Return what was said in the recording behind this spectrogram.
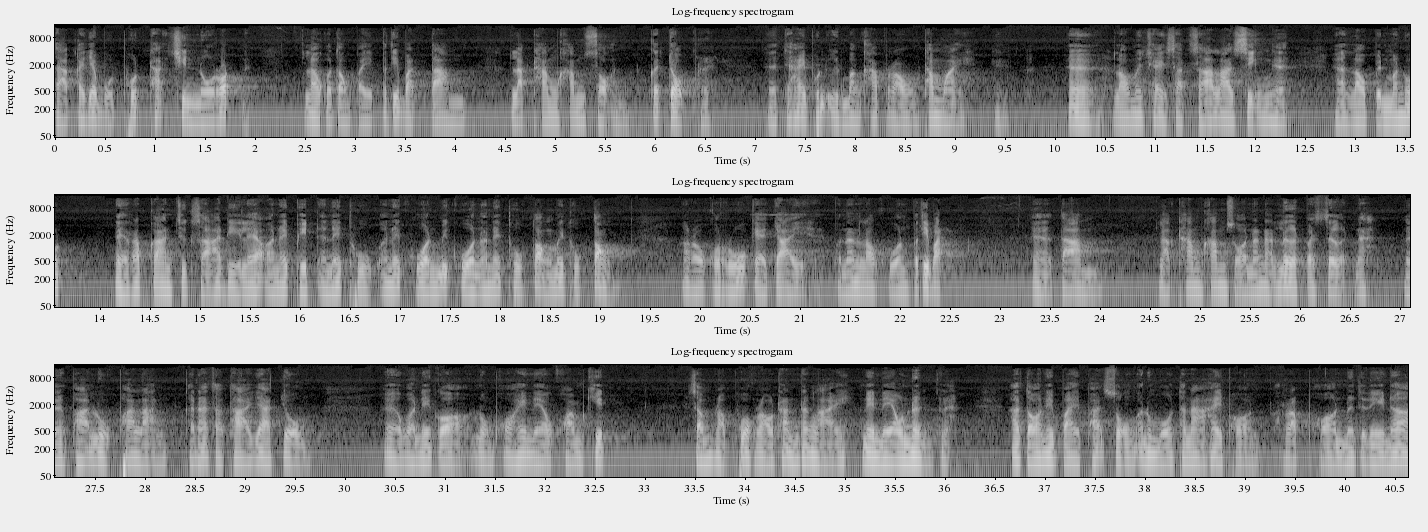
สากยบุตรพุทธชินโนรสเราก็ต้องไปปฏิบัติตามหลักธรรมคาสอนก็จบจะให้คนอื่นบังคับเราทำไมเเราไม่ใช่สัตว์สาราสิงไงเราเป็นมนุษย์ได้รับการศึกษาดีแล้ว อันไหนผิด อันไหนถูก อันไหนควรไม่ควร อันไหนถูกต้องไม่ถูกต้อง เราก็รู้แก่ใจ เพราะนั้นเราควรปฏิบัติตามหลักธรรมคาสอนนั้นนะเลิศประเสริฐนะพระลูกพระหลาน คณะสัตยาญาติโยม วันนี้ก็หลวงพ่อให้แนวความคิดสำหรับพวกเราท่านทั้งหลายในแนวหนึ่งนะต่อนนี้ไปพระสงฆ์อนุโมทนาให้พร รับพรเนตนีนะ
